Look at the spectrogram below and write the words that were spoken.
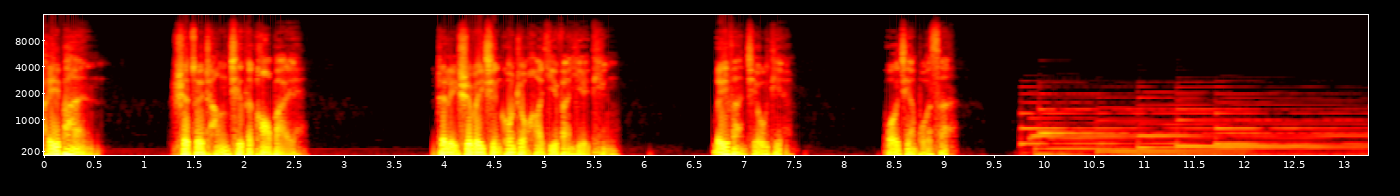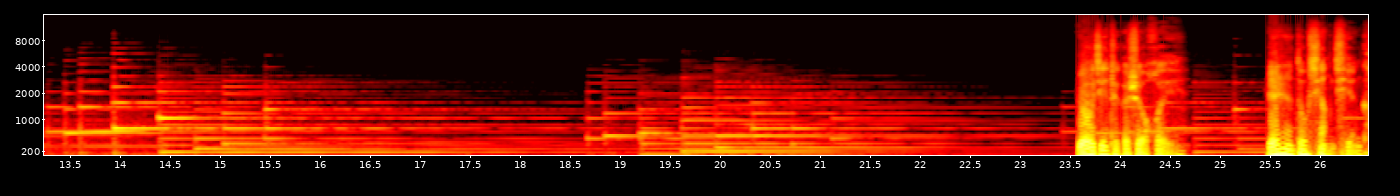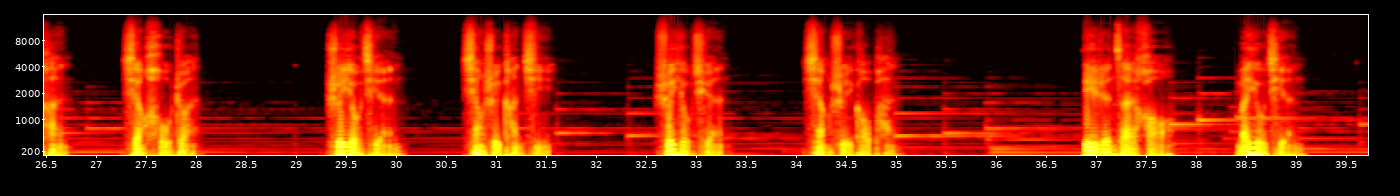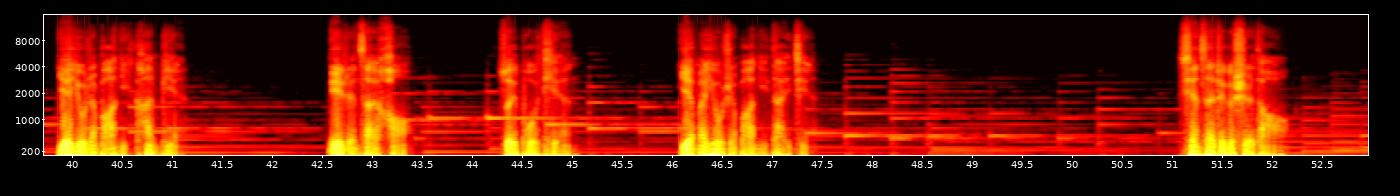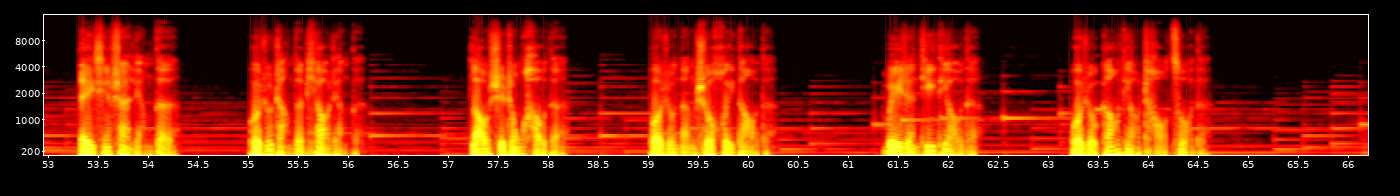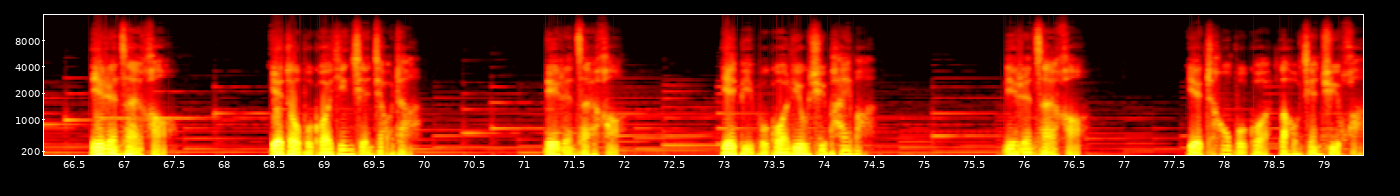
陪伴，是最长期的告白。这里是微信公众号“一晚夜听”，每晚九点，不见不散。如今这个社会，人人都向前看，向后转。谁有钱，向谁看齐；谁有权，向谁高攀。你人再好，没有钱，也有人把你看扁；你人再好，嘴不甜，也没有人把你待见。现在这个世道，内心善良的，不如长得漂亮的；老实忠厚的。不如能说会道的，为人低调的，不如高调炒作的。你人再好，也斗不过阴险狡诈；你人再好，也比不过溜须拍马；你人再好，也超不过老奸巨猾。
